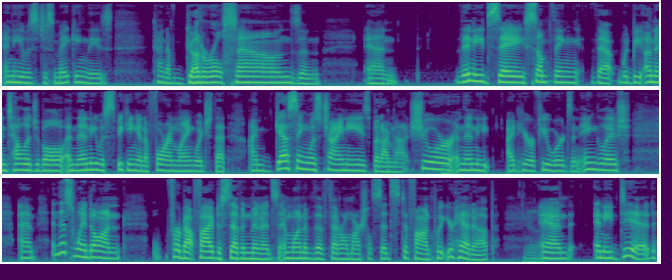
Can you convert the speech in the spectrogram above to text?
and he was just making these kind of guttural sounds and and then he'd say something that would be unintelligible. And then he was speaking in a foreign language that I'm guessing was Chinese but I'm not sure. Hmm. And then he I'd hear a few words in English um, and this went on for about five to seven minutes. And one of the federal marshals said, "Stephan, put your head up," and and he did.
